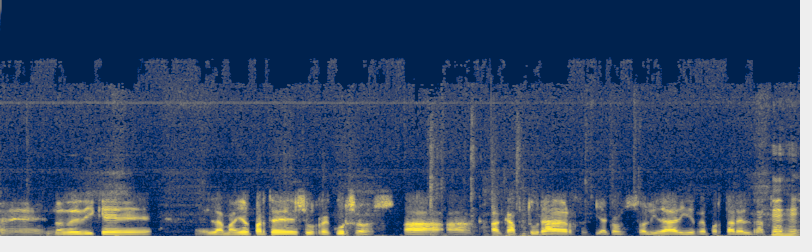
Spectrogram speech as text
eh, no dedique la mayor parte de sus recursos a, a- a capturar y a consolidar y reportar el dato, Ujú.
